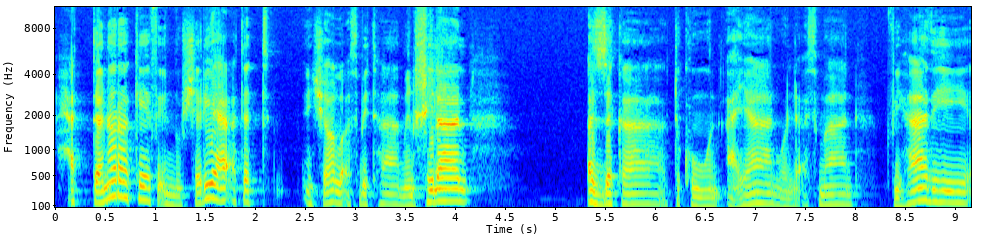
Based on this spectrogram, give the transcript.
حتى نرى كيف أنه الشريعة أتت إن شاء الله أثبتها من خلال الزكاة تكون أعيان ولا أثمان في هذه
